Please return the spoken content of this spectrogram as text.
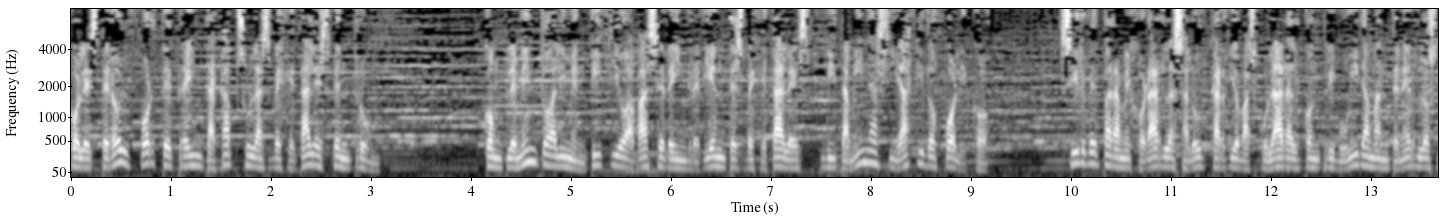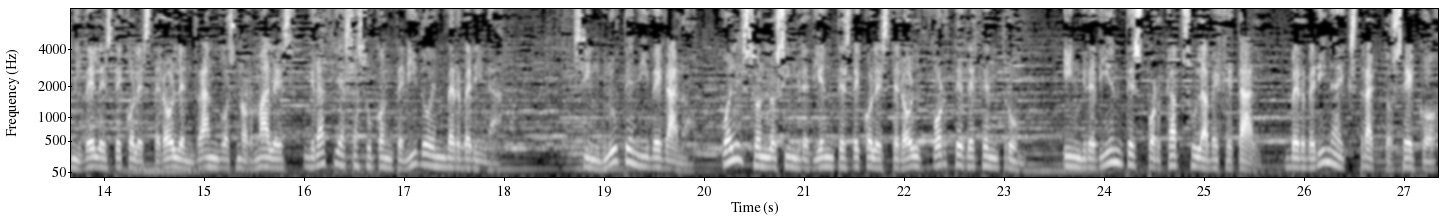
Colesterol Forte 30 cápsulas vegetales Centrum. Complemento alimenticio a base de ingredientes vegetales, vitaminas y ácido fólico. Sirve para mejorar la salud cardiovascular al contribuir a mantener los niveles de colesterol en rangos normales, gracias a su contenido en berberina. Sin gluten y vegano. ¿Cuáles son los ingredientes de colesterol forte de Centrum? Ingredientes por cápsula vegetal. Berberina extracto seco,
